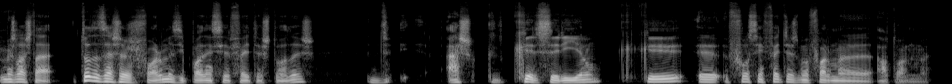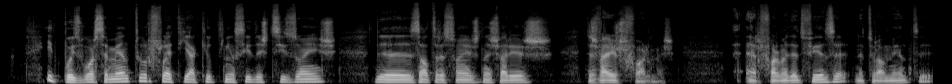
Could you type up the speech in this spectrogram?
Mas lá está, todas estas reformas, e podem ser feitas todas, de, acho que careceriam que uh, fossem feitas de uma forma autónoma. E depois o orçamento refletia aquilo que tinham sido as decisões das alterações nas várias, nas várias reformas. A reforma da defesa, naturalmente,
